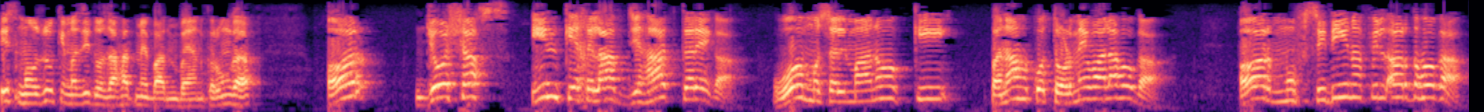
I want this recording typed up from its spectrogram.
اس موضوع کی مزید وضاحت میں بعد میں بیان کروں گا۔ اور جو شخص ان کے خلاف جہاد کرے گا، وہ مسلمانوں کی پناہ کو توڑنے والا ہوگا اور مفسدین فی الارض ہوگا،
